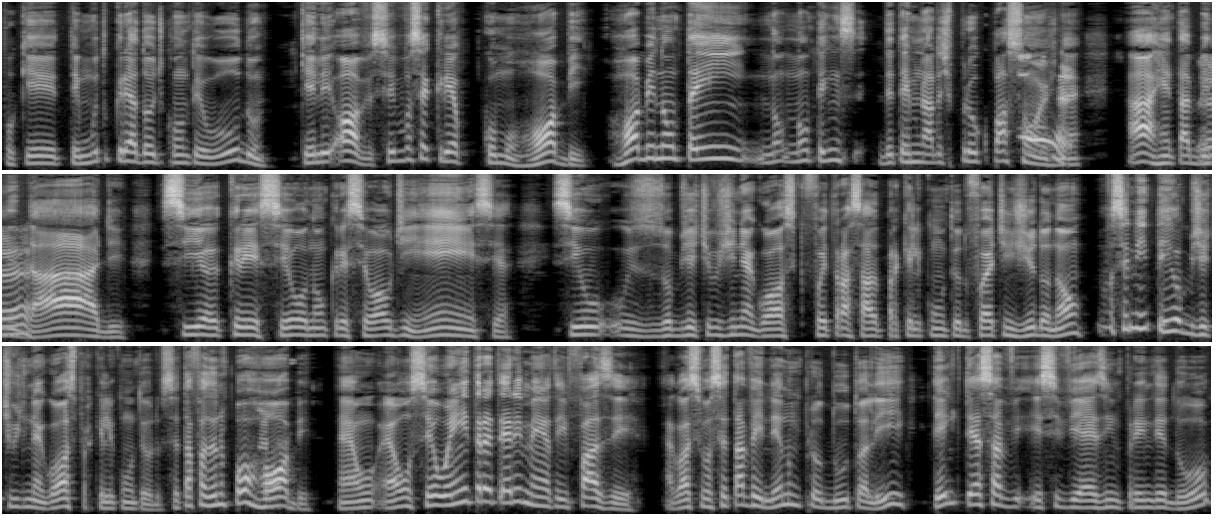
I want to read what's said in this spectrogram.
Porque tem muito criador de conteúdo que ele, óbvio, se você cria como hobby, hobby não tem, não, não tem determinadas preocupações, é. né? Ah, rentabilidade, é. se cresceu ou não cresceu a audiência, se o, os objetivos de negócio que foi traçado para aquele conteúdo foi atingido ou não. Você nem tem objetivo de negócio para aquele conteúdo. Você está fazendo por é. hobby. É, um, é o seu entretenimento em fazer. Agora, se você está vendendo um produto ali, tem que ter essa, esse viés empreendedor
